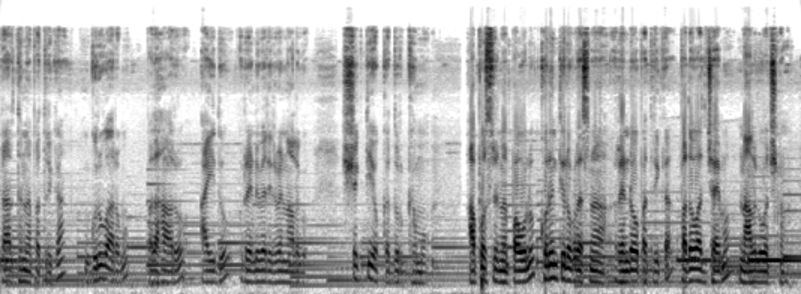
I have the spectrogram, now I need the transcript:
ప్రార్థనా పత్రిక గురువారము పదహారు ఐదు రెండు వేల ఇరవై నాలుగు. శక్తి యొక్క దుర్గము. అపోసరైన పౌలు కొరింతీలకు రాసిన రెండవ పత్రిక పదవ అధ్యాయము నాలుగవ వచనం.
